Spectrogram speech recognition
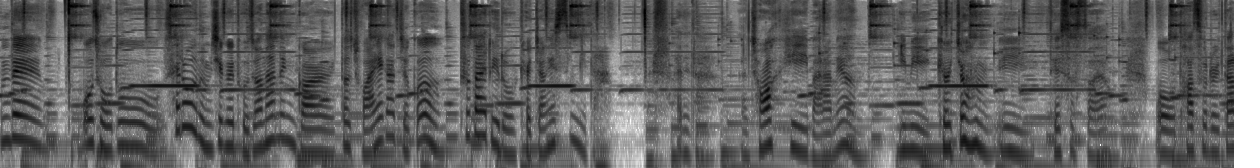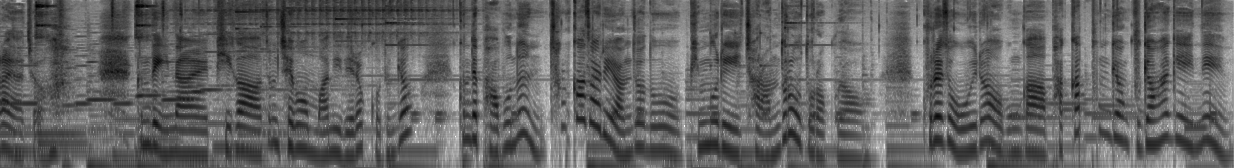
근데 뭐 저도 새로운 음식을 도전하는 걸더 좋아해가지고 투다리로 결정했습니다. 아니다. 정확히 말하면 이미 결정이 됐었어요. 뭐 다수를 따라야죠. 근데 이날 비가 좀 제법 많이 내렸거든요. 근데 바보는 창가 자리에 앉아도 빗물이 잘 안 들어오더라고요. 그래서 오히려 뭔가 바깥 풍경 구경하기에는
